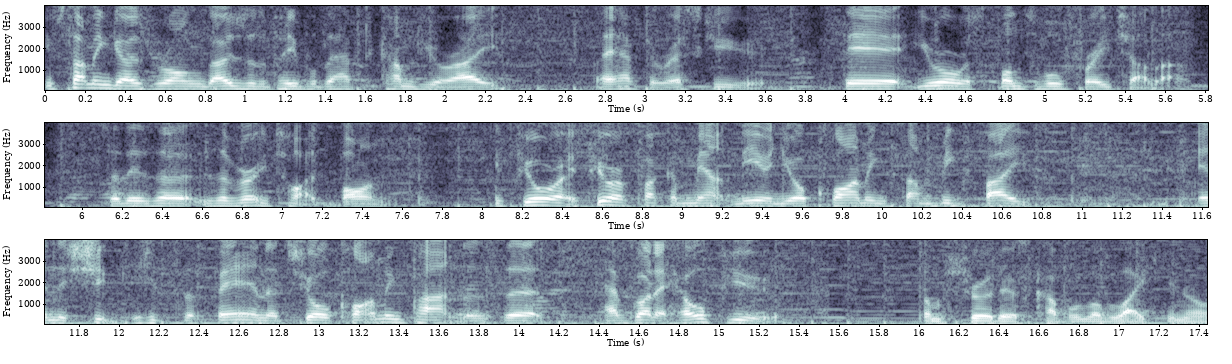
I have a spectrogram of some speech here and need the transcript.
if something goes wrong, those are the people that have to come to your aid. They have to rescue you. They're, you're all responsible for each other. So there's a, there's a very tight bond. If you're, if you're a fucking mountaineer and you're climbing some big face and the shit hits the fan, it's your climbing partners that have got to help you. I'm sure there's a couple of like, you know,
